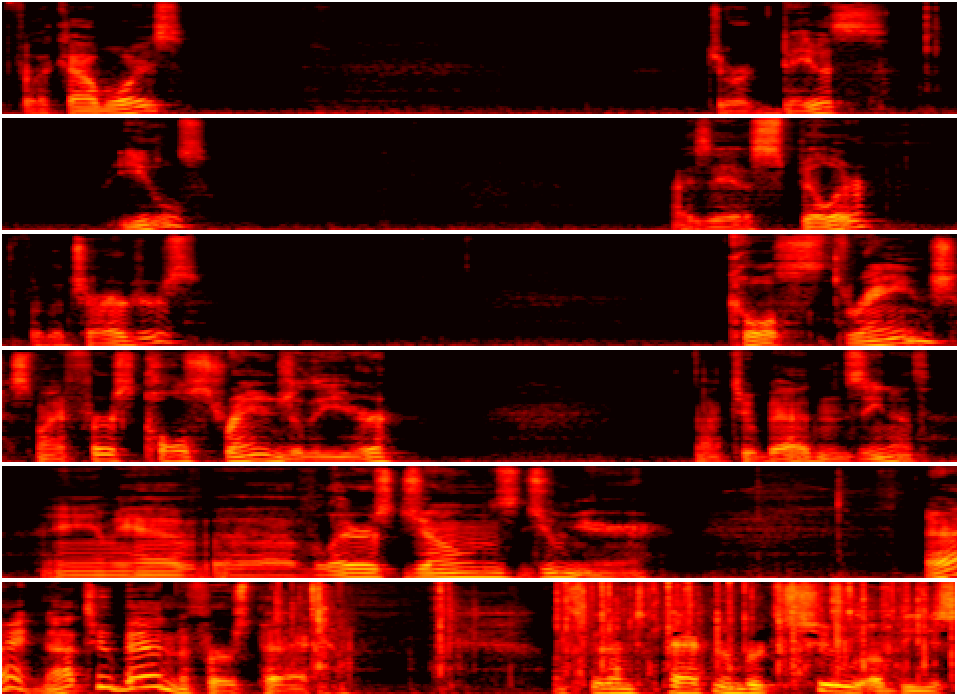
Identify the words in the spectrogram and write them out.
for the Cowboys. Jordan Davis, Eagles. Isaiah Spiller for the Chargers. Cole Strange. It's my first Cole Strange of the year. Not too bad in Zenith. And we have uh, Velus Jones Jr. All right, not too bad in the first pack. Let's get into pack number two of these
